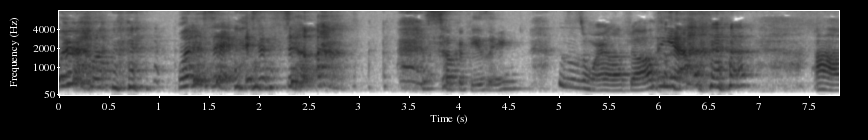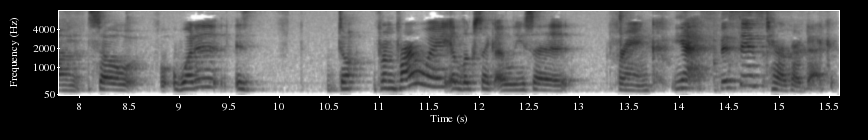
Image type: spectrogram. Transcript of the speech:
"Where am I? what is it? Is it still?" it's so confusing. This isn't where I left off. Yeah. Um so what is, is don't from far away it looks like Elisa Frank yes. This is tarot card deck.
